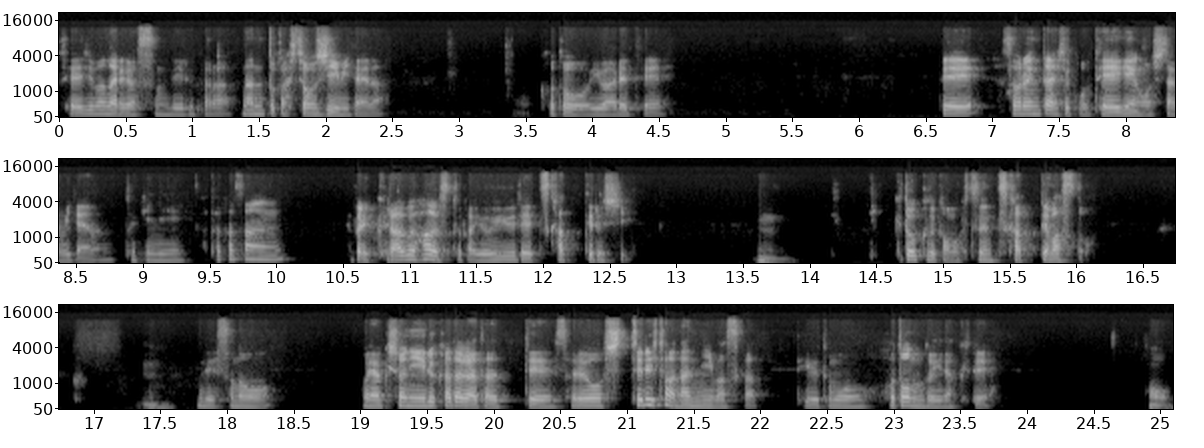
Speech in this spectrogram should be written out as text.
政治離れが進んでいるから、なんとかしてほしいみたいなことを言われて、で、それに対してこう提言をしたみたいな時に、高さん、やっぱりクラブハウスとか余裕で使ってるし、うん。TikTok とかも普通に使ってますと。うん。で、その、お役所にいる方々って、それを知ってる人は何人いますかっていうと、もうほとんどいなくて、ほ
